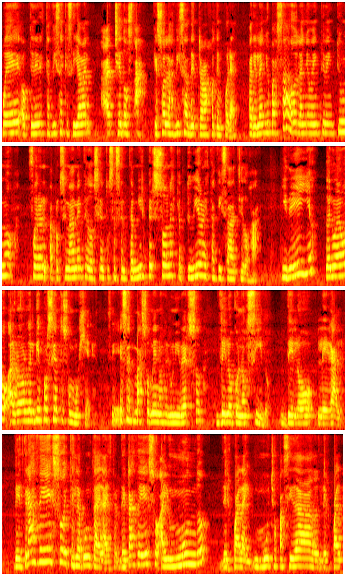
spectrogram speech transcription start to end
puede obtener estas visas que se llaman H2A, que son las visas de trabajo temporal. Para el año pasado, el año 2021, fueron aproximadamente 260 mil personas que obtuvieron estas visas H2A. Y de ellas, de nuevo, alrededor del 10% son mujeres. ¿sí? Ese es más o menos el universo de lo conocido, de lo legal. Detrás de eso, esta es la punta del iceberg, detrás de eso hay un mundo del cual hay mucha opacidad, del cual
